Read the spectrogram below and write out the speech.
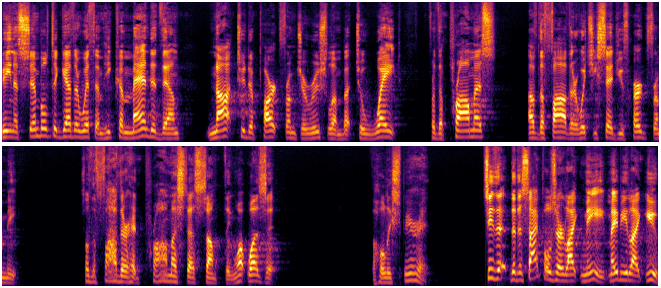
being assembled together with them, he commanded them not to depart from Jerusalem, but to wait for the promise of the Father, which he said, You've heard from me. So the Father had promised us something. What was it? The Holy Spirit. See, the, the disciples are like me, maybe like you,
